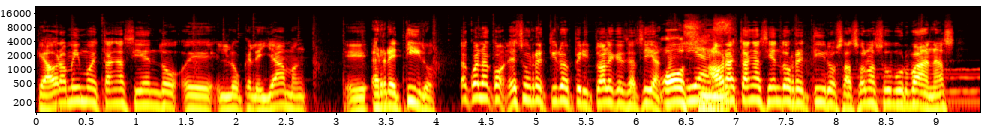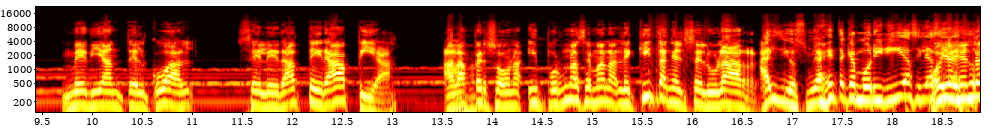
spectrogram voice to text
que ahora mismo están haciendo eh, lo que le llaman eh, retiros. ¿Te acuerdas con esos retiros espirituales que se hacían? Oh, sí. Ahora están haciendo retiros a zonas suburbanas mediante el cual se le da terapia a las personas y por una semana le quitan el celular. Ay, Dios mío, hay gente que moriría si le hacen Oye, hay gente,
